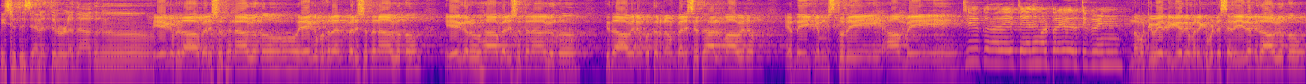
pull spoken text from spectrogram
വിശുദ്ധ ജനത്തിനുള്ളതാകുന്നു ഏകപിതാ പരിശുദ്ധനാകുന്നു. ഏകപുത്രൻ പരിശുദ്ധനാകുന്നു. ഏകരുഹ പരിശുദ്ധനാകുന്നു. പിതാവിനും പുത്രനും പരിശുദ്ധാത്മാവിനും എന്നേക്കും സ്തുതി. ആമേ ജീവിക്കുന്ന ദൈവത്തെ നിങ്ങൾ പ്രകീർത്തിക്കുവിൻ നമുക്ക് വേണ്ടി കയറി മറിക്കപ്പെട്ട ശരീരം ഇതാകുന്നു.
